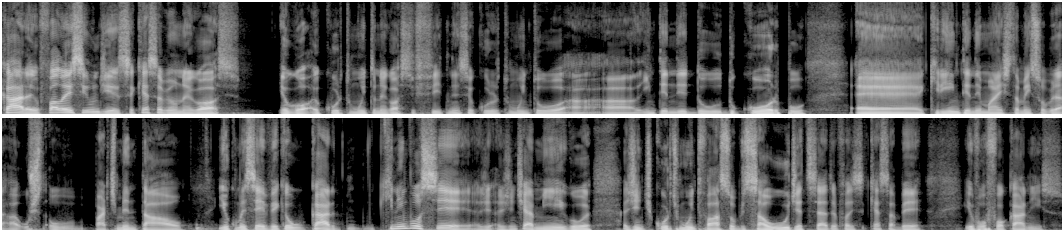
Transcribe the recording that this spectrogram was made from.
cara, eu falei assim um dia: você quer saber um negócio? Eu, eu curto muito negócio de fitness, eu curto muito a, a entender do, do corpo, é, queria entender mais também sobre a, o, o parte mental. E eu comecei a ver que eu, cara, que nem você, a a gente é amigo, a gente curte muito falar sobre saúde, etc. Eu falei: "Você quer saber? Eu vou focar nisso.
